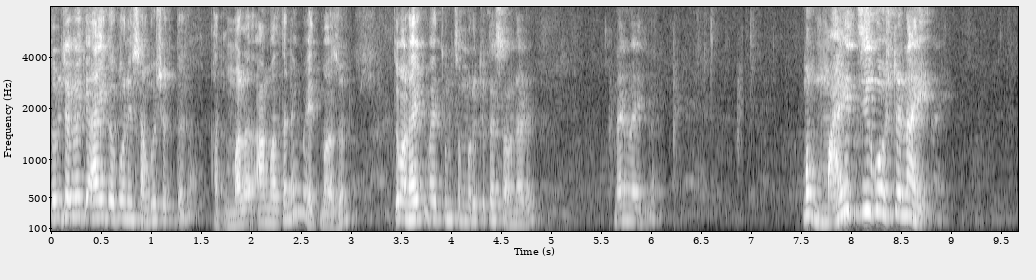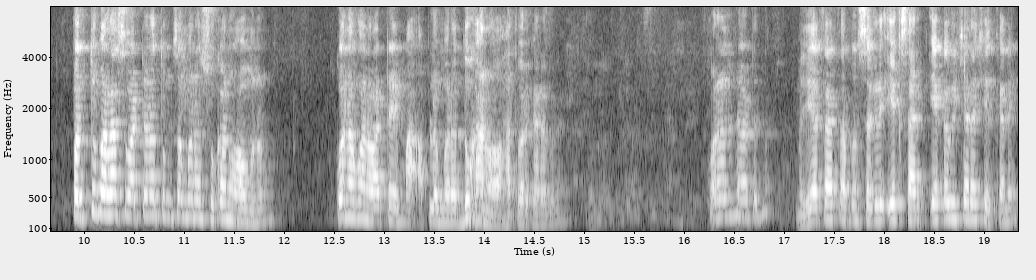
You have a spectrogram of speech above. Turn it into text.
तुमच्यापैकी आहे का कोणी सांगू शकतं का? मला आम्हाला तर नाही माहीत मग अजून. तुम्हाला एक माहीत तुमचा मृत्यू कसा होणार आहे? नाही माहीत ना? मग माहीत जी गोष्ट नाही पण तुम्हाला असं वाटतं ना तुमचं मरण सुखानं व्हावं म्हणून? कोणा कोणा वाटतंय मग आपलं मरण दुखान व्हावं हातवर करा बरं कोणाला नाही वाटत ना? म्हणजे याचा अर्थ आपण सगळे एकसारखे एका विचाराचे आहेत का नाही?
